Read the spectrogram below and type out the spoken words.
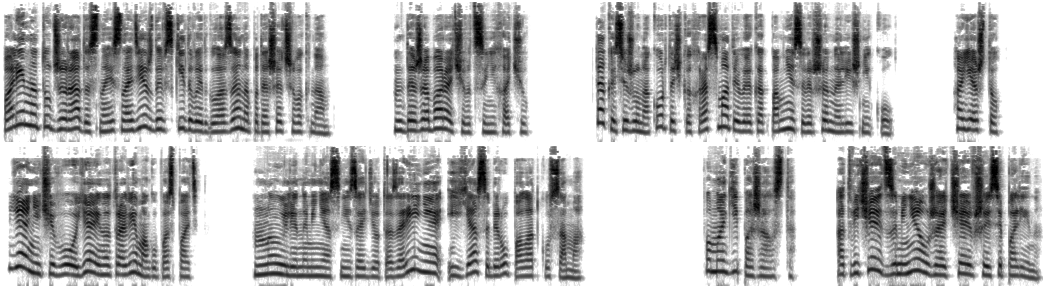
Полина тут же радостно и с надеждой вскидывает глаза на подошедшего к нам. Даже оборачиваться не хочу. Так и сижу на корточках, рассматривая, как по мне, совершенно лишний кол. А я что? Я ничего, я и на траве могу поспать. Ну или на меня снизойдет озарение, и я соберу палатку сама. «Помоги, пожалуйста», — отвечает за меня уже отчаявшаяся Полина.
